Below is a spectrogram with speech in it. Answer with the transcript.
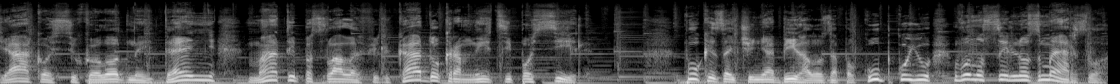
Якось у холодний день мати послала філька до крамниці по сіль. Поки зайчиня бігало за покупкою, воно сильно змерзло.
